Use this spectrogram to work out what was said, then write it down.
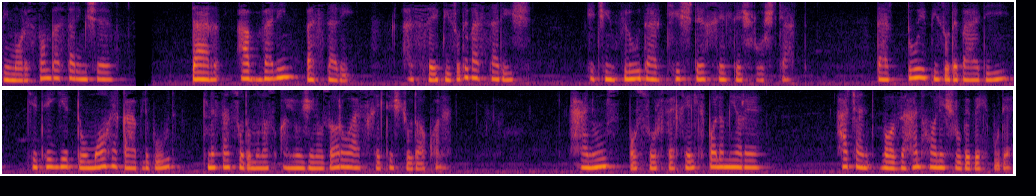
بیمارستان بستری میشه. در اولین بستری از سه اپیزود بستریش H. influ در کشت خلتش رشد کرد. در دو اپیزود بعدی که طی دو ماه قبل بود تونستن Pseudomonas aeruginosa رو از خلتش جدا کنن. هنوز با صرف خلط بالا میاره هرچند واضحا حالش رو به بهبوده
